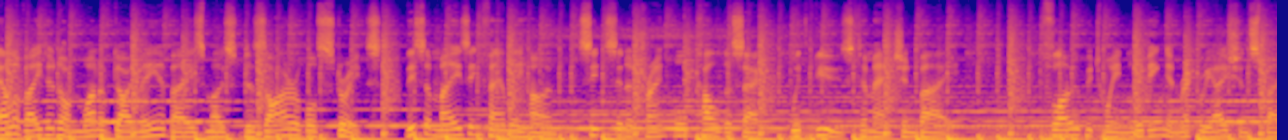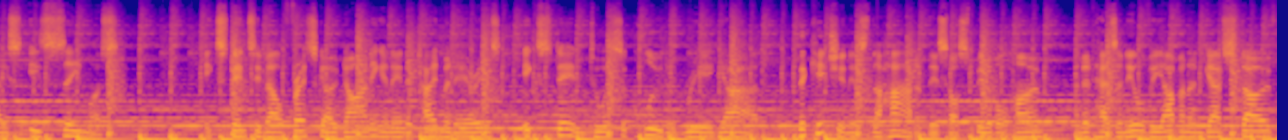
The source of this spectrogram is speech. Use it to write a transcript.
Elevated on one of Gymea Bay's most desirable streets, this amazing family home sits in a tranquil cul-de-sac with views to Mansion Bay. Flow between living and recreation space is seamless. Extensive alfresco dining and entertainment areas extend to a secluded rear yard. The kitchen is the heart of this hospitable home and it has an Ilve oven and gas stove,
